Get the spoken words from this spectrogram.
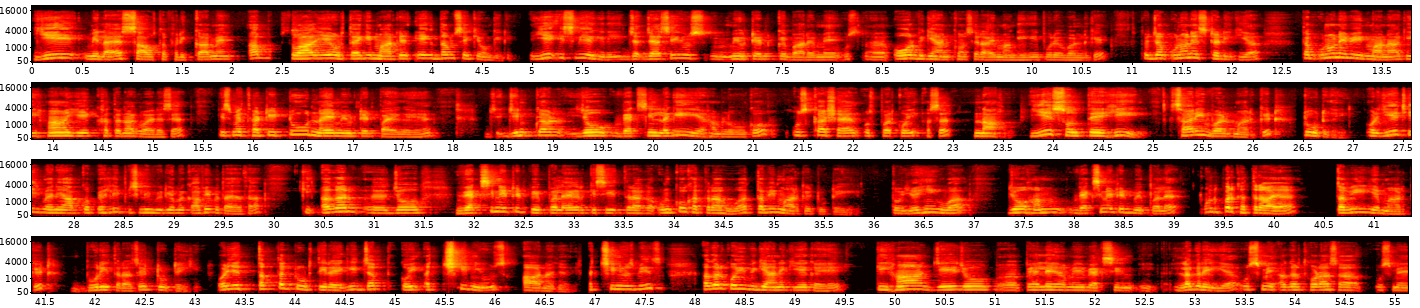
ये मिला है साउथ अफ्रीका में। अब सवाल ये उठता है कि मार्केट एकदम से क्यों गिरी? ये इसलिए गिरी जैसे ही उस म्यूटेंट के बारे में, उस और वैज्ञानिकों से राय मांगी गई पूरे वर्ल्ड के तो जब उन्होंने स्टडी किया तब उन्होंने भी माना कि हाँ ये खतरनाक वायरस है। इसमें थर्टी टू नए म्यूटेंट पाए गए हैं। जिन पर जो वैक्सीन लगी है हम लोगों को, उसका शायद उस पर कोई असर ना हो। ये सुनते ही सारी वर्ल्ड मार्केट टूट गई। और ये चीज़ मैंने आपको पहली पिछली वीडियो में काफ़ी बताया था कि अगर जो वैक्सीनेटेड पीपल है, अगर किसी तरह का उनको खतरा हुआ, तभी मार्केट टूटेगी। तो यही हुआ। जो हम वैक्सीनेटेड पीपल है, उन पर खतरा आया है। तभी ये मार्केट बुरी तरह से टूटेगी। और ये तब तक टूटती रहेगी जब कोई अच्छी न्यूज़ आ ना जाए। अच्छी न्यूज़ मीन्स अगर कोई वैज्ञानिक ये कहे कि हाँ ये जो पहले हमें वैक्सीन लग रही है, उसमें अगर थोड़ा सा उसमें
